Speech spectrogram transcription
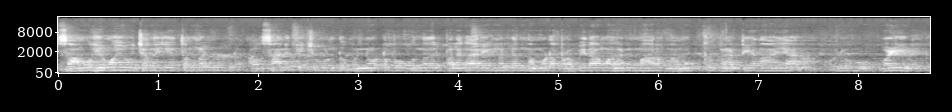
സാമൂഹ്യമായ ഉച്ചനീചത്വങ്ങൾ അവസാനിപ്പിച്ചുകൊണ്ട് മുന്നോട്ട് പോകുന്നതിൽ പല കാര്യങ്ങളിലും നമ്മുടെ പ്രപിതാമഹന്മാർ നമുക്ക് കാട്ടിയതായ ഒരു വഴിയുണ്ട്.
